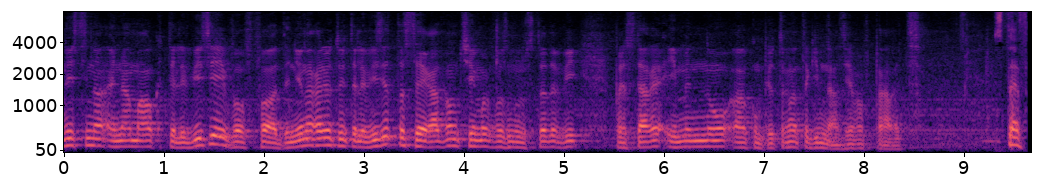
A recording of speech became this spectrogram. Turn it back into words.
наистина една малка телевизия. И в а, Деня на радиото и телевизията се радвам, че имах възможността да ви представя именно а, компютърната гимназия в Правец. Стефан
